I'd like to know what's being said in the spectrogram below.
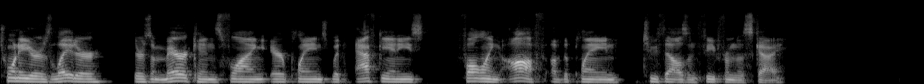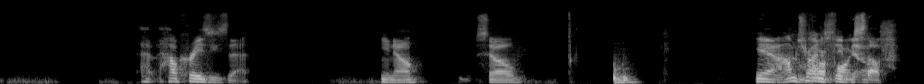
20 years later, there's Americans flying airplanes with Afghanis falling off of the plane 2,000 feet from the sky. How crazy is that? You know, so yeah, I'm trying to find stuff.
